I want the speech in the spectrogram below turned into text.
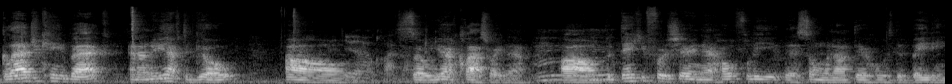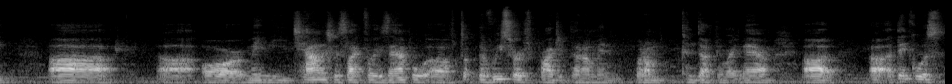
glad you came back, and I know you have to go. Um, You. So you have class right now. Mhm. Um, but thank you for sharing that. Hopefully, there's someone out there who is debating uh, uh, or maybe challenged. Just like, for example, uh, the research project that I'm in, what I'm conducting right now. Uh, uh, I think it was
